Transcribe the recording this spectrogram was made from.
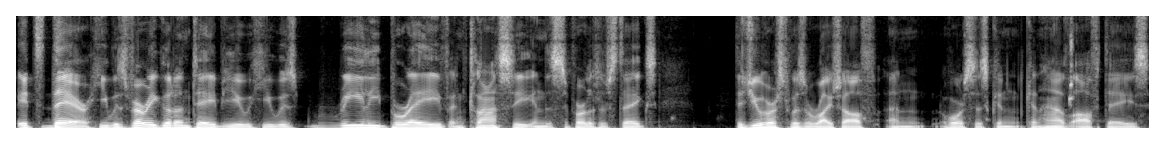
it's there. He was very good on debut. He was really brave and classy in the superlative stakes. The Dewhurst was a write-off, and horses can can have off days.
